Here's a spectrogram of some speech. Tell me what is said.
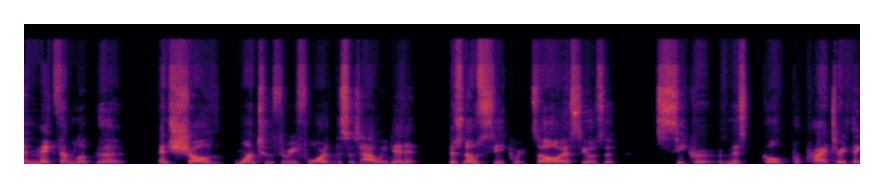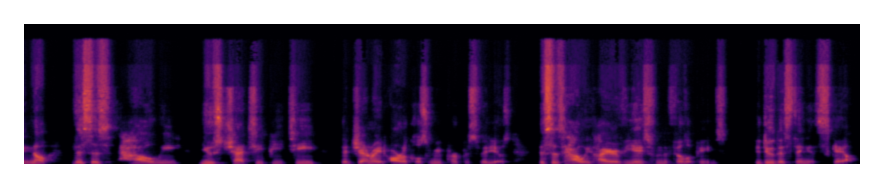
and make them look good and show one, two, three, four. This is how we did it. There's no secret. So oh, SEO is a secret, mystical, proprietary thing. No, this is how we use ChatGPT to generate articles and repurpose videos. This is how we hire VAs from the Philippines to do this thing at scale.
